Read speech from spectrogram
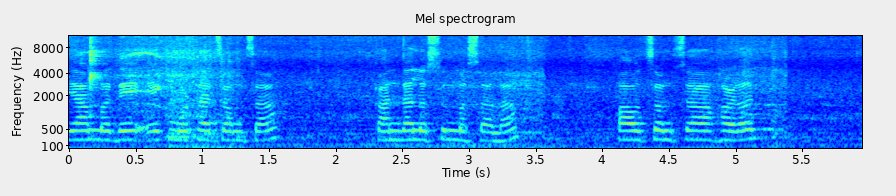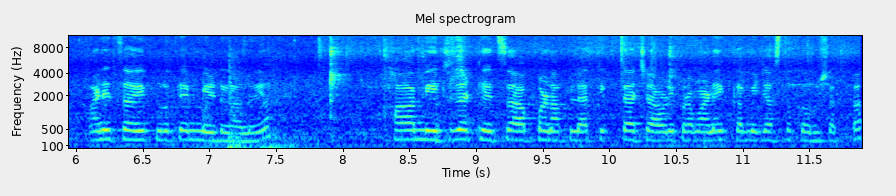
यामध्ये एक मोठा चमचा कांदा लसूण मसाला पाव चमचा हळद आणि चवीपुरते मीठ घालूया. हा मिरचीचा ठेचा आपण आपल्या तिखटाच्या आवडीप्रमाणे कमी जास्त करू शकता.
